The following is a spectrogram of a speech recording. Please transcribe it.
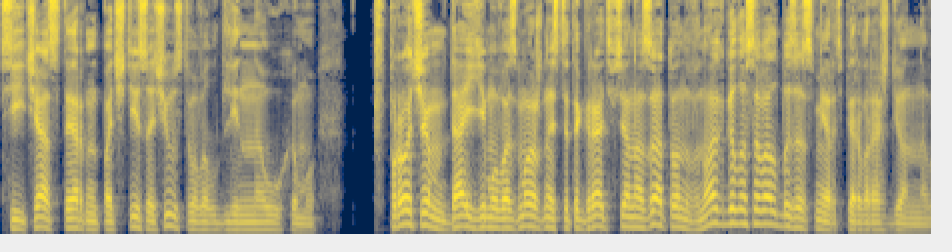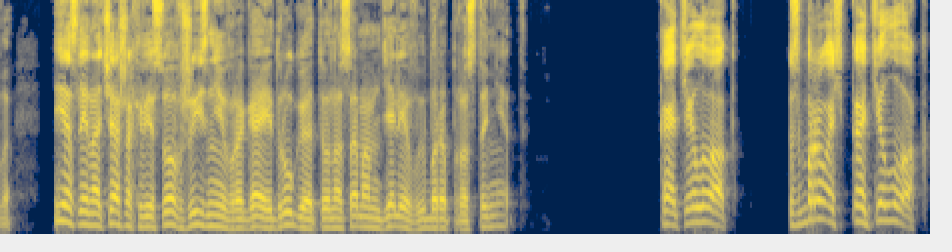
Сейчас Терн почти сочувствовал длинноухому. Впрочем, дай ему возможность отыграть все назад, он вновь голосовал бы за смерть перворожденного. Если на чашах весов жизни врага и друга, то на самом деле выбора просто нет. «Котелок! Сбрось котелок!»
